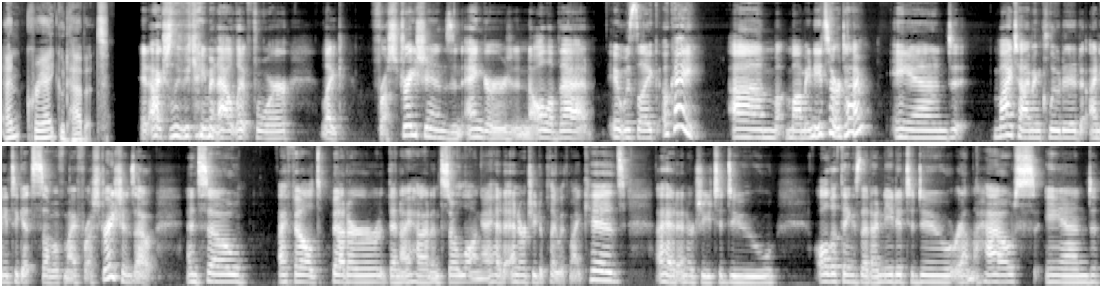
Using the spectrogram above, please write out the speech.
and create good habits it actually became an outlet for like frustrations and anger and all of that. It was like, okay, um, mommy needs her time. And my time included, I need to get some of my frustrations out. And so I felt better than I had in so long. I had energy to play with my kids. I had energy to do all the things that I needed to do around the house. And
